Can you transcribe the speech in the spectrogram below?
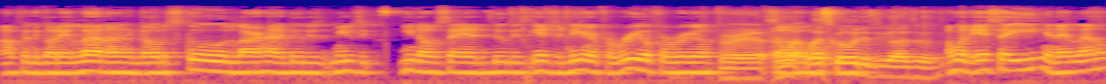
I'm finna go to Atlanta and go to school, learn how to do this music, you know what I'm saying, do this engineering for real, for real. For real. So- what, what school did you go to? I went to SAE in Atlanta.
